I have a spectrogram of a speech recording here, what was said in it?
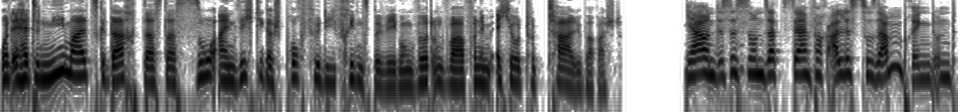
Und er hätte niemals gedacht, dass das so ein wichtiger Spruch für die Friedensbewegung wird und war von dem Echo total überrascht. Ja, und es ist so ein Satz, der einfach alles zusammenbringt. Und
